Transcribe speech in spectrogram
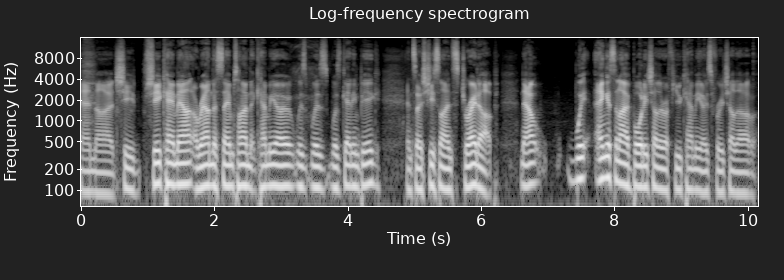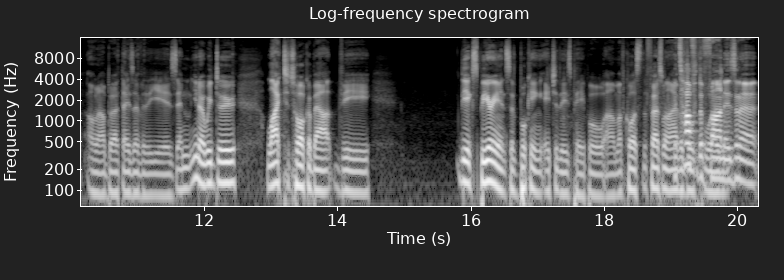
and uh, she she came out around the same time that Cameo was was was getting big, and so she signed straight up. Now, we Angus and I have bought each other a few cameos for each other on our birthdays over the years, and you know we do like to talk about the the experience of booking each of these people. Um, of course, the first one I It's ever half the fun, isn't it?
